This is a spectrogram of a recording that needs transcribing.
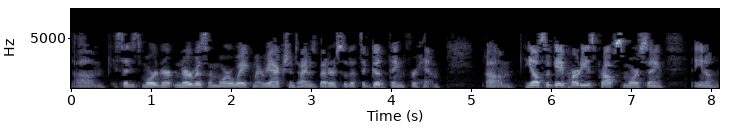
Um, he said he's more ner- nervous, I'm more awake, my reaction time is better, so that's a good thing for him. Um, he also gave Hardy his props more, saying, you know,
